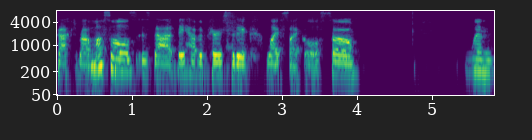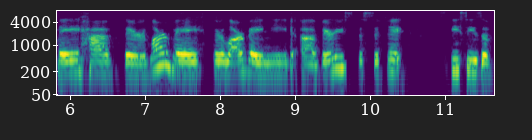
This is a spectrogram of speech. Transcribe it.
fact about mussels is that they have a parasitic life cycle. So when they have their larvae, their larvae need a very specific species of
